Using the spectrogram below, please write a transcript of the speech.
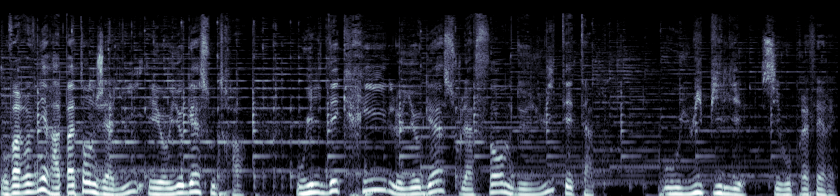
On va revenir à Patanjali et au Yoga Sutra, où il décrit le yoga sous la forme de huit étapes, ou huit piliers si vous préférez.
